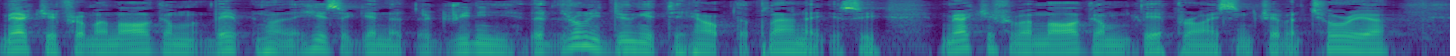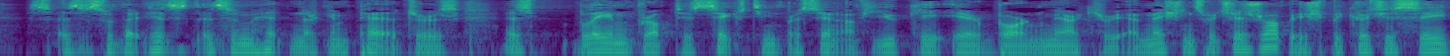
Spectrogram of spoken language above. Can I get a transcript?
mercury from amalgam, no, here's again that they're greeny, they're only doing it to help the planet, you see. Mercury from amalgam. Vaporizing crematoria, so that it's, it's hitting their competitors, is blamed for up to 16% of UK airborne mercury emissions, which is rubbish because you see,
